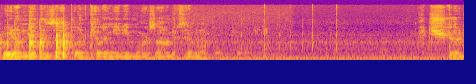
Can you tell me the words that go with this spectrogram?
We don't need the Zeppelin killing any more zombies in It should.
